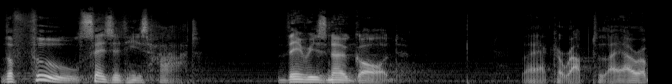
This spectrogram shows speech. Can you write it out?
the fool says in his heart, There is no God. They are corrupt, they, are,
